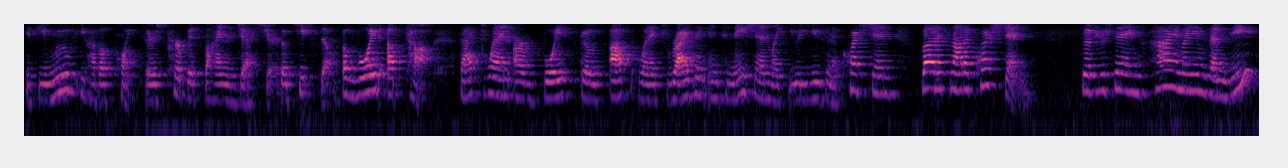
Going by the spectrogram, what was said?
If you move, you have a point. There's purpose behind the gesture. So keep still. Avoid up talk. That's when our voice goes up, when it's rising intonation, like you would use in a question, but it's not a question. So if you're saying, Hi, my name is MD,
